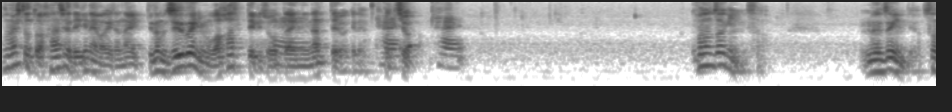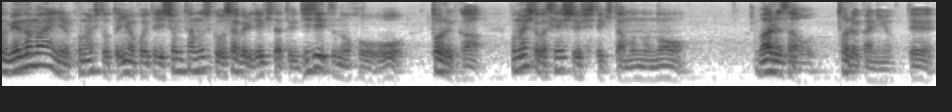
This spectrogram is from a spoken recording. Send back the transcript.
この人とは話ができないわけじゃないっていうのも十分にも分かってる状態になってるわけだよ、こっちは。はい。この時にさむずいんだよ。その目の前にいるこの人と今こうやって一緒に楽しくおしゃべりできたという事実の方を取るかこの人が摂取してきたものの悪さを取るかによって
